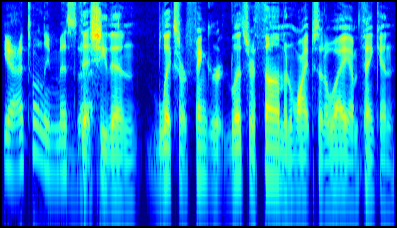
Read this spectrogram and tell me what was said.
yeah I totally missed that, that she then licks her finger, licks her thumb and wipes it away. I'm thinking,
